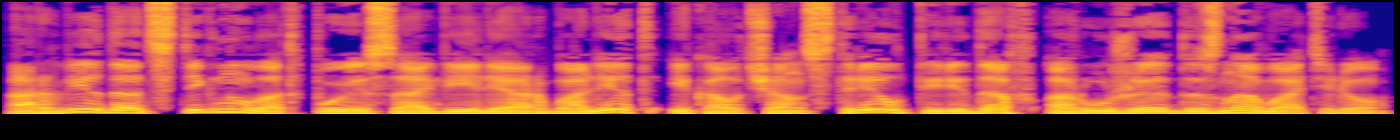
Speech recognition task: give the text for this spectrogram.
Арведа отстегнул от пояса Авели арбалет и колчан стрел, передав оружие дознавателю.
